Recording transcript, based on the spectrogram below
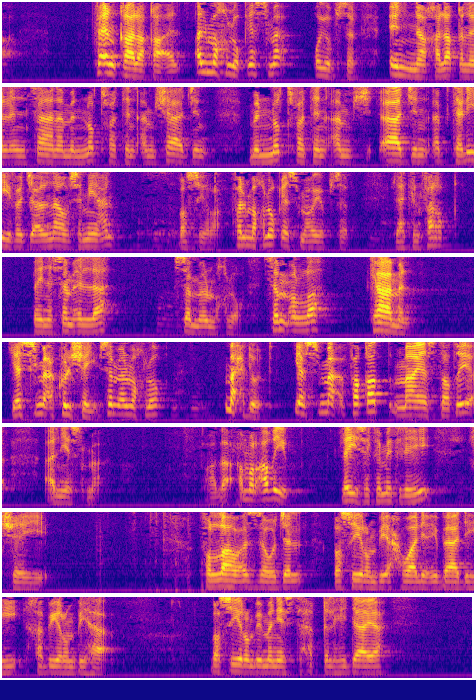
فإن قال قائل المخلوق يسمع ويبصر. إنا خلقنا الإنسان من نطفة أمشاج من نطفة أمشاج أبتليه فجعلناه سميعا بصيرا. فالمخلوق يسمع ويبصر. لكن فرق بين سمع الله وسمع المخلوق. سمع الله كامل. يسمع كل شيء. سمع المخلوق محدود. يسمع فقط ما يستطيع أن يسمع. هذا أمر عظيم. ليس كمثله شيء. فالله عز وجل بصير بأحوال عباده خبير بها. بصير بمن يستحق الهداية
